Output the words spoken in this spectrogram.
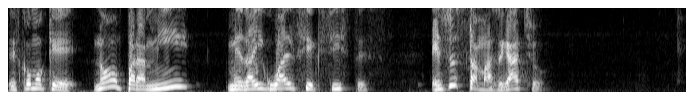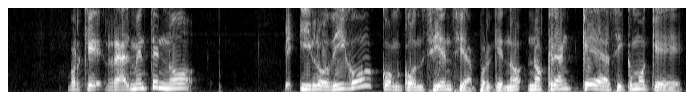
Es como que, no, para mí me da igual si existes. Eso está más gacho. Porque realmente no, y lo digo con conciencia, porque no, no crean que así como que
